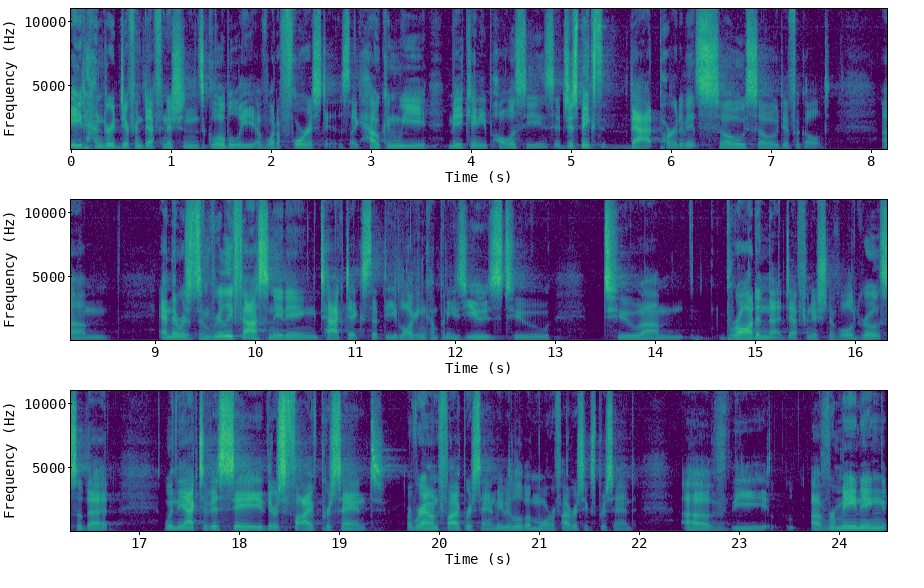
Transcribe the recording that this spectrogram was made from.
800 different definitions globally of what a forest is. Like, how can we make any policies? It just makes that part of it so, so difficult. Um, and there was some really fascinating tactics that the logging companies use to, to um, broaden that definition of old growth so that when the activists say there's 5%, around 5%, maybe a little bit more, 5 or 6%, of the of remaining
